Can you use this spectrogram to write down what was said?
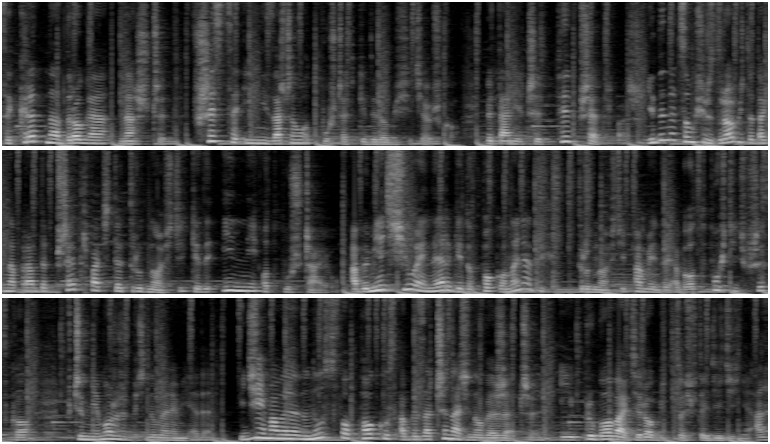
sekretna droga na szczyt. Wszyscy inni zaczną odpuszczać, kiedy robi się ciężko. Pytanie, czy Ty przetrwasz? Jedyne, co musisz zrobić, to tak naprawdę przetrwać te trudności, kiedy inni odpuszczają. Aby mieć siłę energię do pokonania tych trudności, pamiętaj, aby odpuścić wszystko, czym nie możesz być numerem jeden. I dzisiaj mamy mnóstwo pokus, aby zaczynać nowe rzeczy i próbować robić coś w tej dziedzinie. Ale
